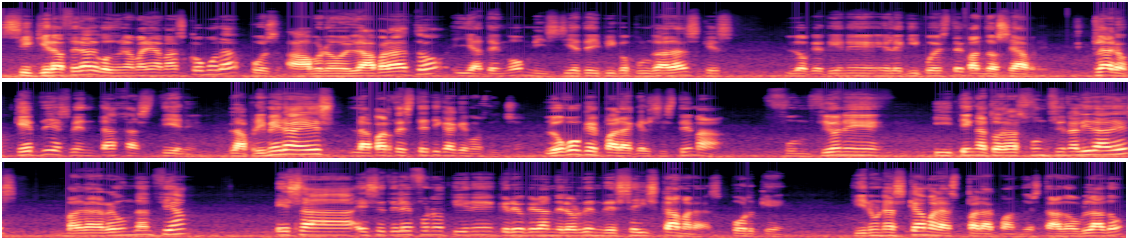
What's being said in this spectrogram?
Si quiero hacer algo de una manera más cómoda, pues abro el aparato y ya tengo mis siete y pico pulgadas, que es lo que tiene el equipo este cuando se abre. Claro, ¿qué desventajas tiene? La primera es la parte estética que hemos dicho. Luego que para que el sistema funcione y tenga todas las funcionalidades, valga la redundancia, ese teléfono tiene, creo que eran del orden de seis cámaras, porque tiene unas cámaras para cuando está doblado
